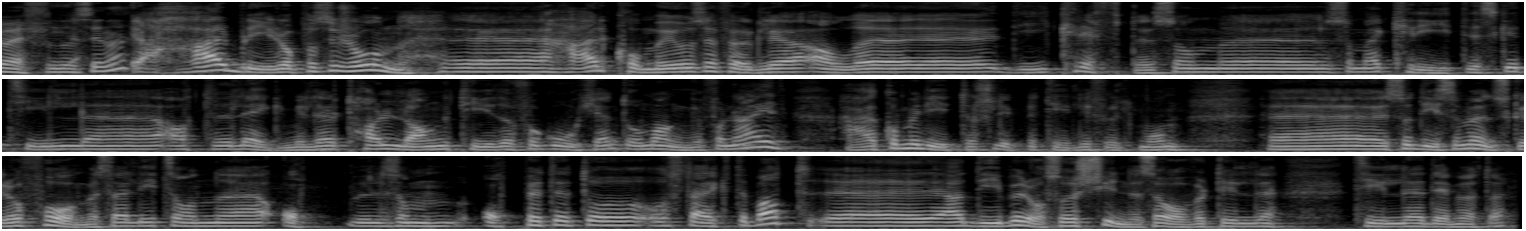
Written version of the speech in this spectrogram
RHF-ene sine? Ja, Her blir det opposisjon. Eh, her kommer jo selvfølgelig alle de krefter som, eh, som er kritiske til eh, at legemidler tar lang tid å få godkjent, og mange forneid. Her kommer de til å slippe til i fullt monn. så de som ønsker å få med seg litt sånn opp, liksom opphetet og, og sterk debatt, ja, de bør også skynde seg over til, til det møtet.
